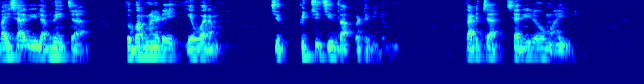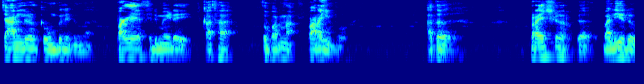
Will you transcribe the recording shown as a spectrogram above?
വൈശാലിയിൽ അഭിനയിച്ച തുപർണയുടെ യൗവനം ചി പിച്ചു ചീന്തപ്പെട്ടിരിക്കുന്നു. തടിച്ച ശരീരവുമായി ചാനലുകൾക്ക് മുമ്പിലിരുന്ന് പഴയ സിനിമയുടെ കഥ തുപർണ പറയുമ്പോൾ അത് പ്രേക്ഷകർക്ക് വലിയൊരു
